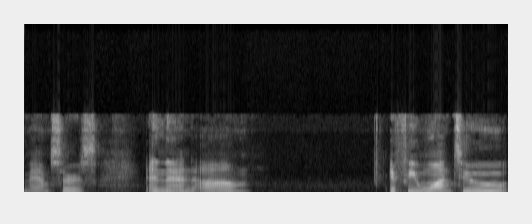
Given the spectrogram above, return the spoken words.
mamsers. And then um, if you want to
